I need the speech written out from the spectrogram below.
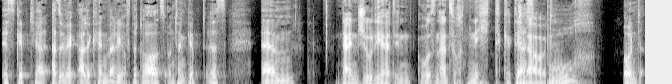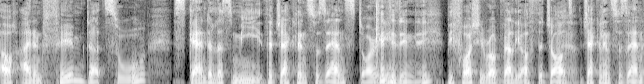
Es gibt ja, also wir alle kennen Valley of the Dolls und dann gibt es ähm, Nein, Judy hat den Hosenanzug nicht das geklaut. Buch und auch einen Film dazu, Scandalous Me, The Jacqueline Suzanne Story. Kennt ihr den nicht? Before she wrote Valley of the Dolls, Ja. Jacqueline Suzanne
